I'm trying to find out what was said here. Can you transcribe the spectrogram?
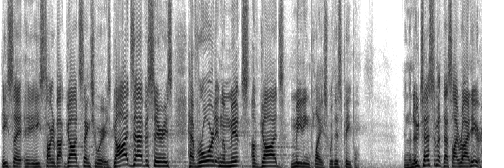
He's, say, he's talking about God's sanctuaries. God's adversaries have roared in the midst of God's meeting place with his people. In the New Testament, that's like right here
